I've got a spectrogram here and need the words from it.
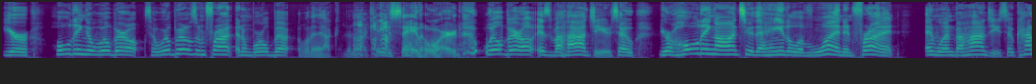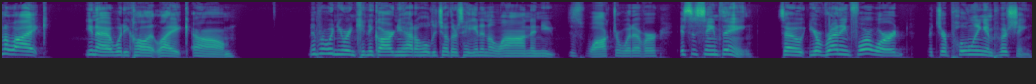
you're holding a wheelbarrow. So wheelbarrow's in front and a wheelbarrow. Well, I can't even say the word. Wheelbarrow is behind you. So you're holding on to the handle of one in front and one behind you. So kind of like, you know, what do you call it? Like, um, remember when you were in kindergarten, you had to hold each other's hand in a line and you just walked or whatever? It's the same thing. So you're running forward, but you're pulling and pushing.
